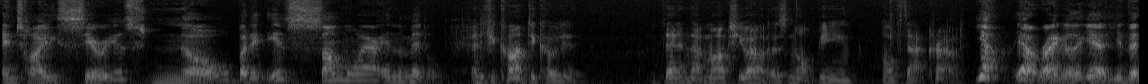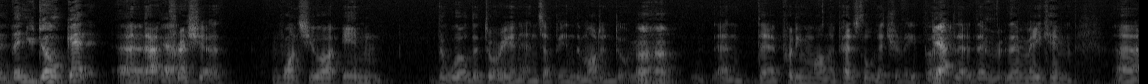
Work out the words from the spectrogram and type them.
entirely serious? No. But it is somewhere in the middle. And if you can't decode it, then that marks you out as not being of that crowd. Yeah, yeah, right. Yeah. Like, yeah, you, then then you don't get it. Uh, and that yeah. pressure, once you are in the world that Dorian ends up in, the modern Dorian, Uh-huh. and they're putting him on a pedestal literally, but Yeah. they, they, they make him uh,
